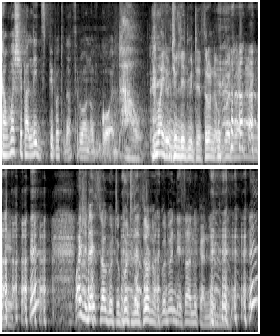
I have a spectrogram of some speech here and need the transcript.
a worshiper leads people to the throne of God. How? Why don't you lead me to the throne of God gay? Eh? Why should I struggle to go to the throne of God when there's someone who can lead me?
